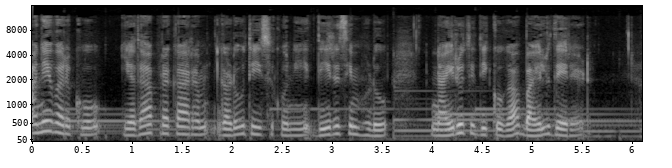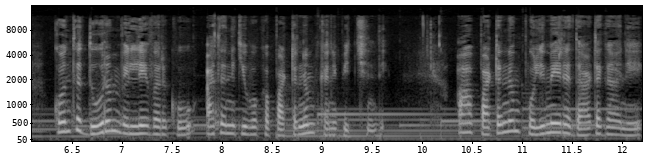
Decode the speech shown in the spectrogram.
అనే వరకు యథాప్రకారం గడువు తీసుకుని ధీరసింహుడు నైరుతి దిక్కుగా బయలుదేరాడు. కొంత దూరం వెళ్ళే వరకు అతనికి ఒక పట్టణం కనిపించింది. ఆ పట్టణం పొలిమేర దాటగానే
